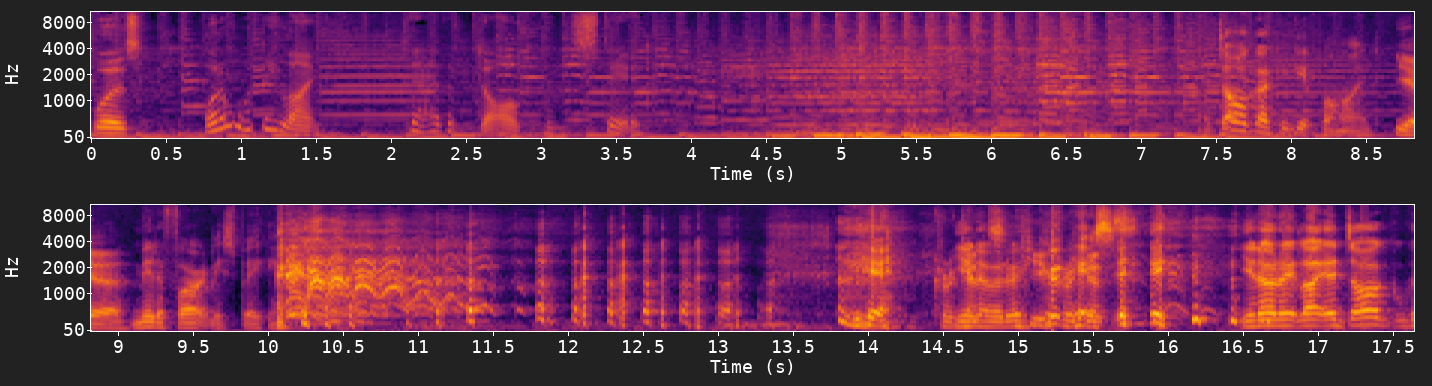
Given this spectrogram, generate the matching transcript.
was what it would be like to have a dog instead. A dog I could get behind, Yeah. metaphorically speaking. yeah. You know what I mean? Cute crickets. you know what I mean? Like a dog,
